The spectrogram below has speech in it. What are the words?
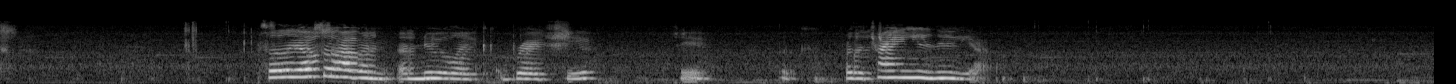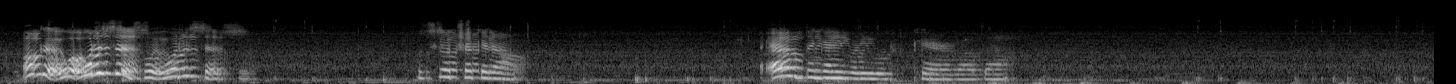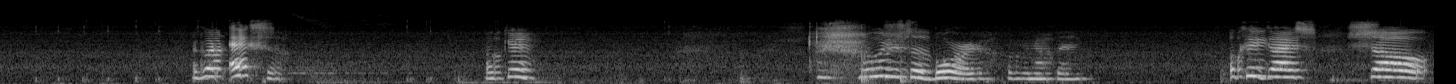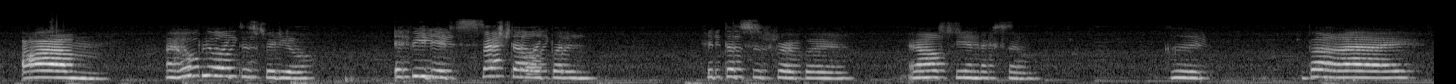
So they also have an, a new like bridge, see? See? Look, for the Chinese New Year. Okay, what, what is this? Wait, what is this? Let's go check it out. I don't think anybody would care about that. I got X. Okay. It was just a board of nothing. Okay guys, so um I hope you liked this video. If you did, smash that like button, hit that subscribe button, and I'll see you next time. Goodbye.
